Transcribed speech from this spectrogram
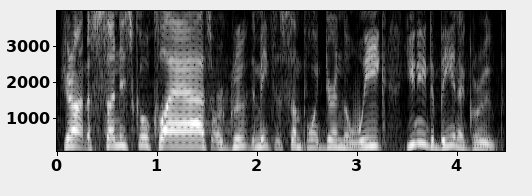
if you're not in a Sunday school class or a group that meets at some point during the week, you need to be in a group.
